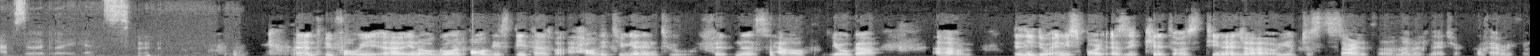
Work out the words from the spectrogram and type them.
Absolutely yes. And before we uh, you know go in all these details but how did you get into fitness health yoga? Um, did you do any sport as a kid or as a teenager, or you just started a little bit later with everything?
